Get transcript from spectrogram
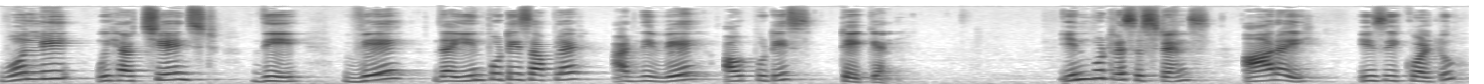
only we have changed the way the input is applied and the way output is taken. Input resistance Ri is equal to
